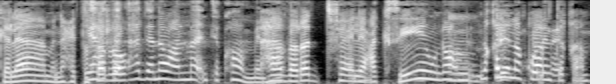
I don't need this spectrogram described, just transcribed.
كلام من ناحية يعني هذا تصرف. هذا نوعا ما انتقام منها. هذا رد فعل عكسي ونوع من خلينا نقول. انتقام.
